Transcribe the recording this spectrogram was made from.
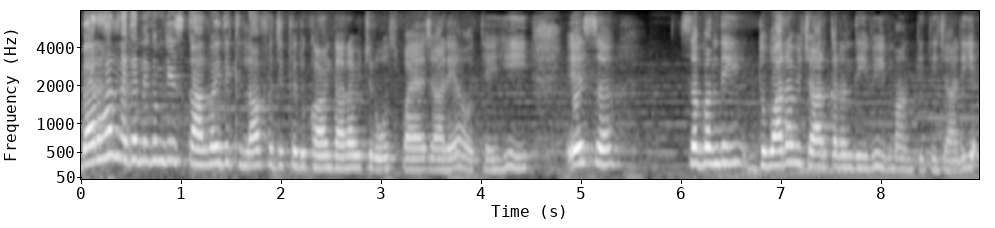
ਬਹਰਹਾਲ ਨਗਰ ਨਿਗਮ ਦੀ ਇਸ ਕਾਰਵਾਈ ਦੇ ਖਿਲਾਫ ਜਿੱਥੇ ਦੁਕਾਨਦਾਰਾਂ ਵਿੱਚ ਰੋਸ ਪਾਇਆ ਜਾ ਰਿਹਾ, ਉੱਥੇ ਹੀ ਇਸ ਸੰਬੰਧੀ ਦੁਬਾਰਾ ਵਿਚਾਰ ਕਰਨ ਦੀ ਵੀ ਮੰਗ ਕੀਤੀ ਜਾ ਰਹੀ ਹੈ।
